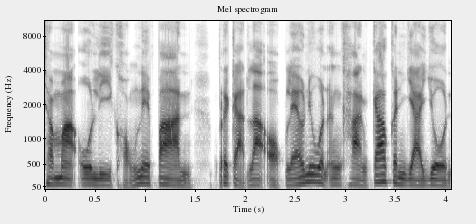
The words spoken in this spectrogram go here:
ชมาโอลีของเนปาลประกาศลาออกแล้วในวันอังคาร 9 กันยายน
